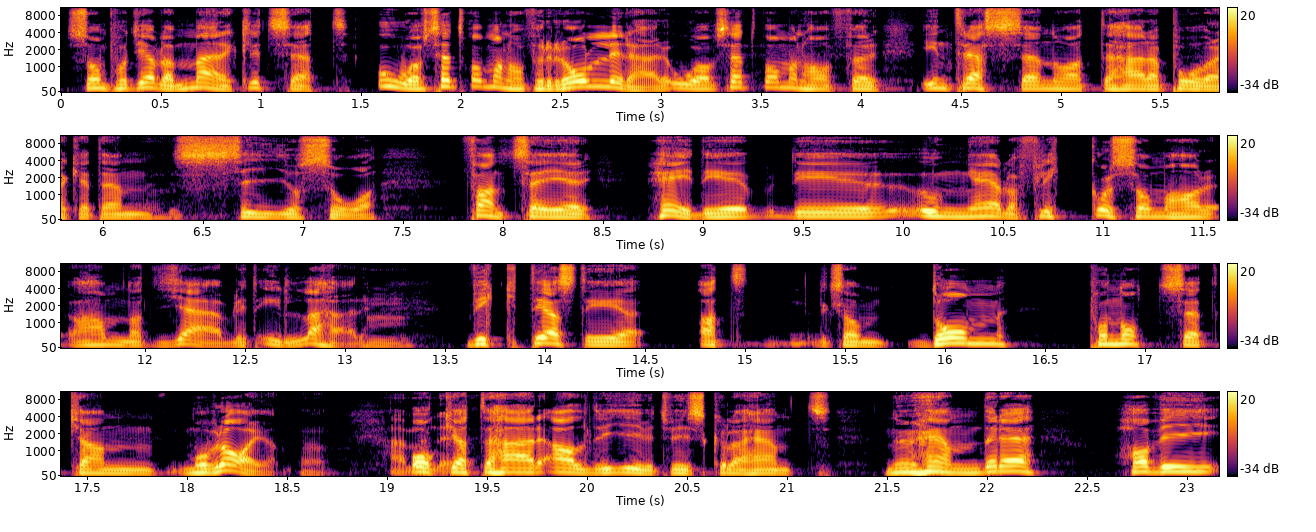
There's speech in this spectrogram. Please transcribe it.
som på ett jävla märkligt sätt, oavsett vad man har för roll i det här, oavsett vad man har för intressen och att det här har påverkat en si och så, fan säger hej det är, det är unga jävla flickor som har hamnat jävligt illa här. Mm. Viktigast är att liksom, de på något sätt kan må bra igen. Ja. och att det här aldrig givetvis skulle ha hänt. Nu hände det, har vi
